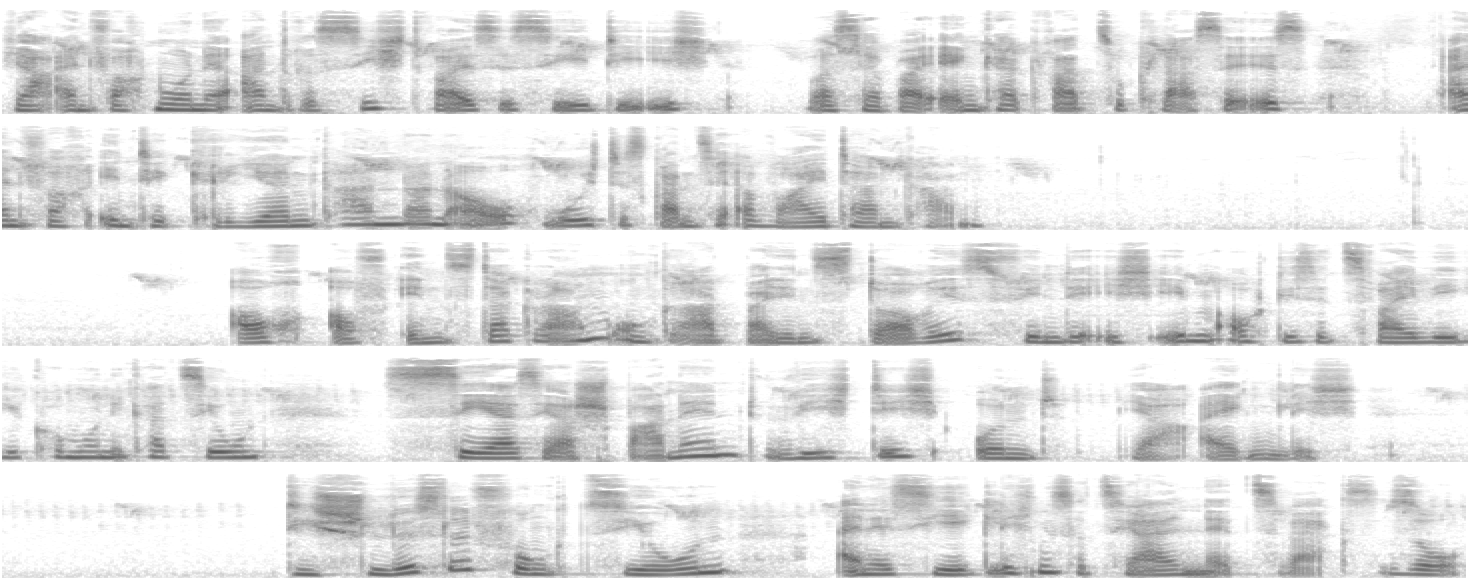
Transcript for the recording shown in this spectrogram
ja einfach nur eine andere Sichtweise sehe, die ich was ja bei Enker gerade so klasse ist, einfach integrieren kann dann auch, wo ich das Ganze erweitern kann. Auch auf Instagram und gerade bei den Stories finde ich eben auch diese Zwei-Wege-Kommunikation sehr, sehr spannend, wichtig und ja eigentlich die Schlüsselfunktion eines jeglichen sozialen Netzwerks. So,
